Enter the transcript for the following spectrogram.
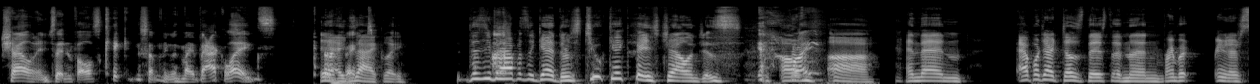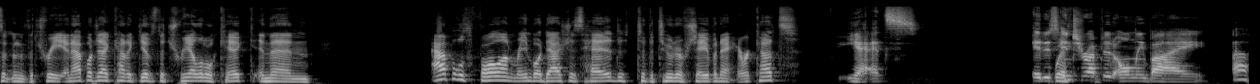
challenge that involves kicking something with my back legs. yeah, exactly. This even Uh, happens again. There's two kick-based challenges. Um, right? Uh, and then Applejack does this, and then Rainbow Rainbow sitting under the tree, and Applejack kind of gives the tree a little kick, and then apples fall on Rainbow Dash's head to the tune of shaving a haircut. Yeah, it's it is With- interrupted only by uh,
